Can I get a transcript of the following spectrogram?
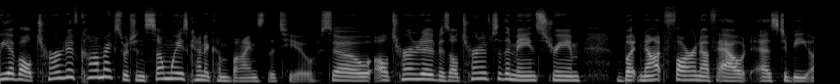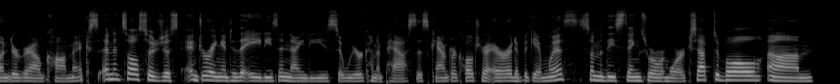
We have alternative comics, which in some ways kind of combines the two. So, alternative is alternative to the mainstream, but not far enough out as to be underground comics. And it's also just entering into the 80s and 90s. So, we were kind of past this counterculture era to begin with. Some of these things were more acceptable. Um,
